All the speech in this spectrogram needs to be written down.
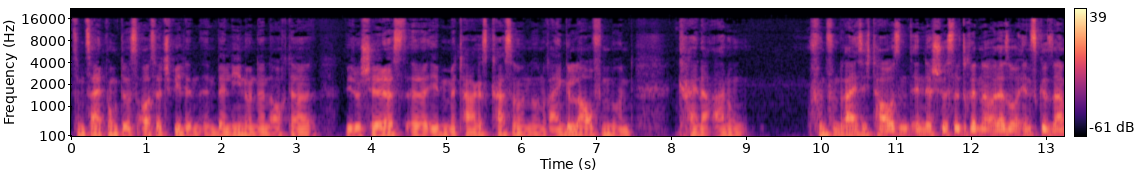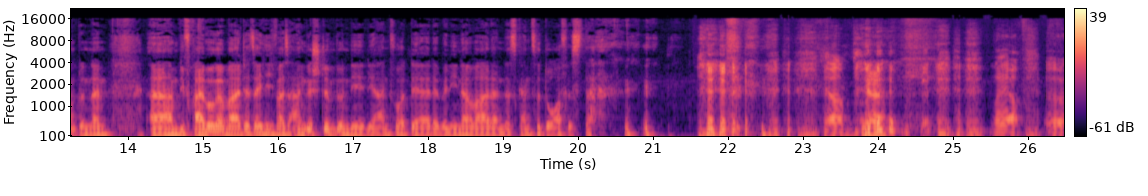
zum Zeitpunkt des Auswärtsspiels in, in Berlin und dann auch da, wie du schilderst, äh, eben mit Tageskasse und, und reingelaufen und keine Ahnung, 35.000 in der Schüssel drin oder so insgesamt. Und dann äh, haben die Freiburger mal tatsächlich was angestimmt und die, die Antwort der, der Berliner war dann, das ganze Dorf ist da. ja. ja. naja, äh,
